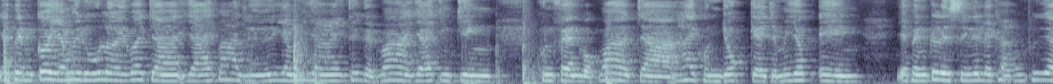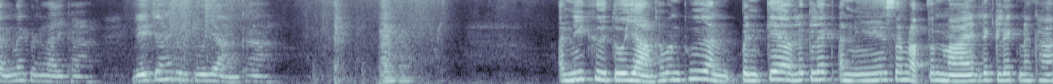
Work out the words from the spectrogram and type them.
ยายเป็นก็ยังไม่รู้เลยว่าจะย้ายบ้านหรือยังไม่ย้าย ถ้าเกิดว่าย้ายจริง ๆ คุณแฟนบอกว่าจะให้คนยกแกจะไม่ยกเองยายเป็นก็เลยซื้อเลยค่ะเพื่อนๆไม่เป็นไรค่ะ เดี๋ยวจะให้ดูตัวอย่างค่ะ อันนี้คือตัวอย่างค่ะเพื่อนๆเป็นแก้วเล็ก ๆ อันนี้สำหรับต้นไม้เล็ก ๆนะคะ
